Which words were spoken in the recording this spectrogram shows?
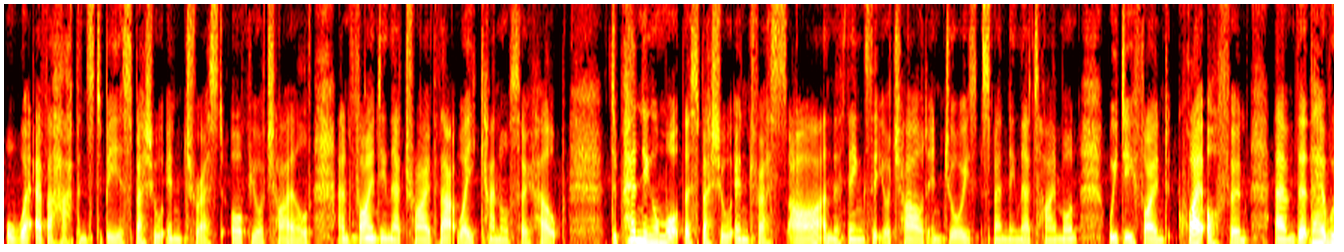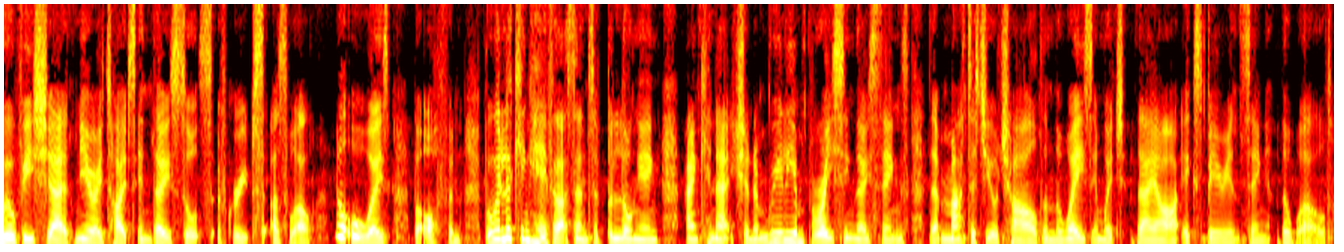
or whatever happens to be a special interest of your child. And finding their tribe that way can also help. Depending on what their special interests are and the things that your child enjoys spending their time on, we do find quite often um, that there will be shared neurotypes in those sorts of groups as well. Not always, but often. But we're looking here for that sense of belonging and connection and really embracing those things that matter to your child and the ways in which they are experiencing the world.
